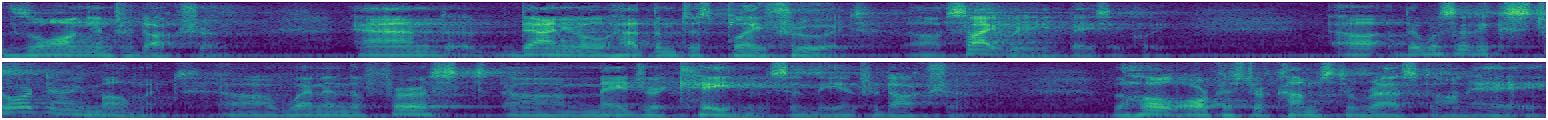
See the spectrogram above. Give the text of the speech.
there's a long introduction, and Daniel had them just play through it, uh, sight reading basically. Uh, there was an extraordinary moment uh, when, in the first um, major cadence in the introduction, the whole orchestra comes to rest on A.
